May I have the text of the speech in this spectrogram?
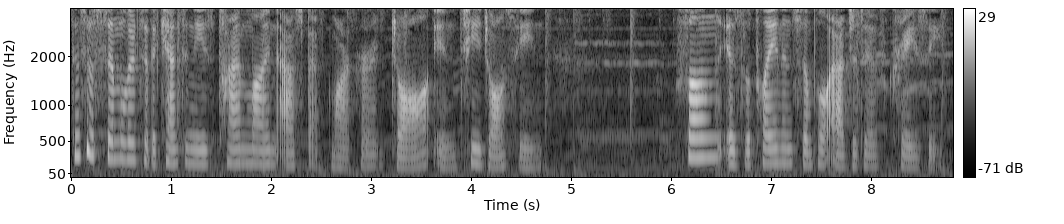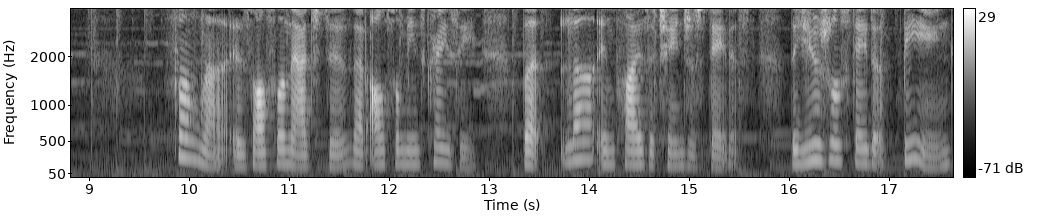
This is similar to the Cantonese timeline aspect marker, jaw, in Qi Jaw Xin. Feng is the plain and simple adjective crazy. Feng le is also an adjective that also means crazy, but le implies a change of status. The usual state of being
